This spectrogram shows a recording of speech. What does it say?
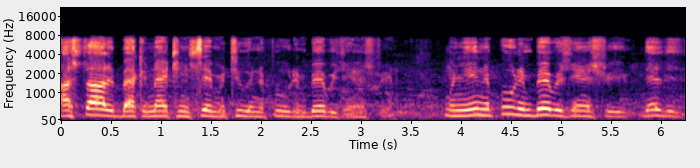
I started back in 1972 in the food and beverage industry. When you're in the food and beverage industry, that is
